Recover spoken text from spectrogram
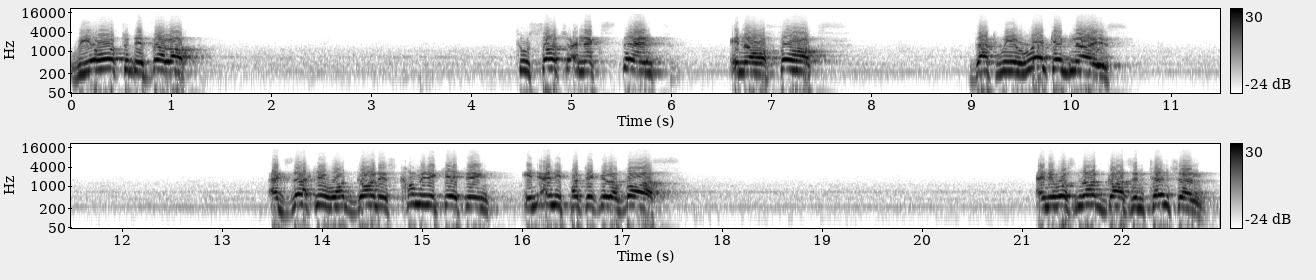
We ought to develop to such an extent in our thoughts that we recognize exactly what God is communicating in any particular verse. And it was not God's intention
